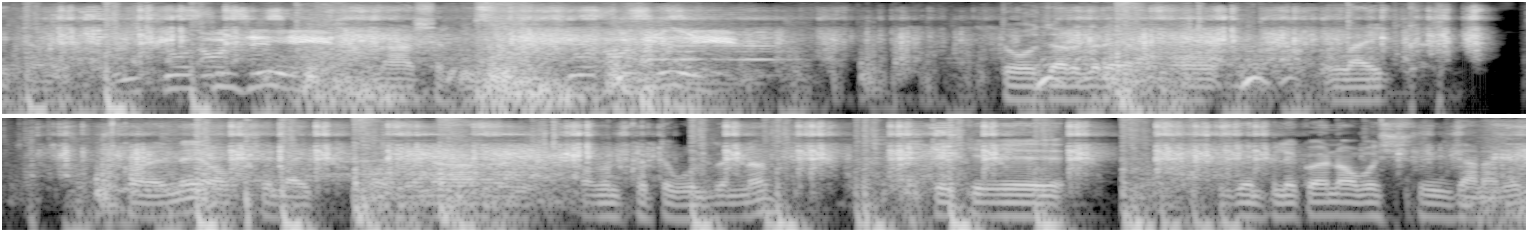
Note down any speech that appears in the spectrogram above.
এখানে। না আসার কিছু নেই। তো যারা যারা এখনও লাইক করে নেই, অবশ্যই লাইক করবেন আর কমেন্ট করতে বলবেন না। কে গেম প্লে করেন অবশ্যই জানাবেন।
